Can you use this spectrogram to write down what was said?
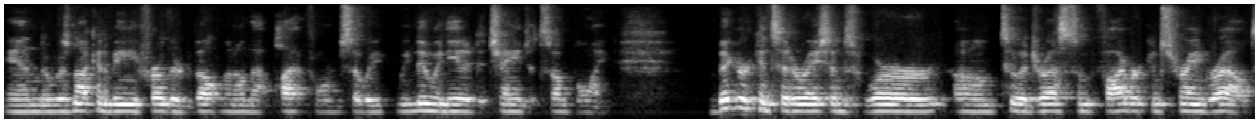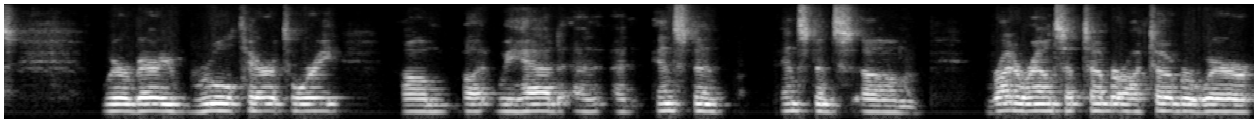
and there was not going to be any further development on that platform. So we, we knew we needed to change at some point. Bigger considerations were um, to address some fiber constrained routes. We're very rural territory, um, but we had a, an instant instance um, right around September, October, where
